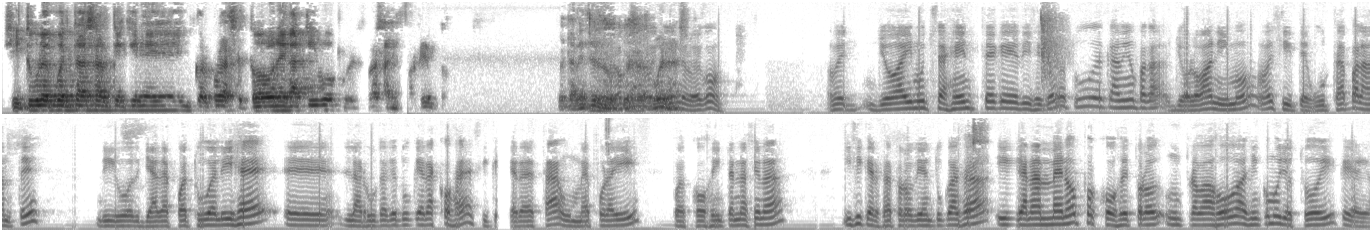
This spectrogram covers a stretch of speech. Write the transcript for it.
si tú le cuentas al que quiere incorporarse todo lo negativo, pues vas a ir corriendo. Pero también tiene sus cosas buenas. Luego. Yo hay mucha gente que dice, bueno, tú el camión para acá. Yo lo animo, si te gusta para adelante, digo, ya después tú eliges eh, la ruta que tú quieras coger. Si quieres estar un mes por ahí, pues coge internacional. Y si quieres estar todos los días en tu casa y ganar menos, pues coge todo un trabajo así como yo estoy, que,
